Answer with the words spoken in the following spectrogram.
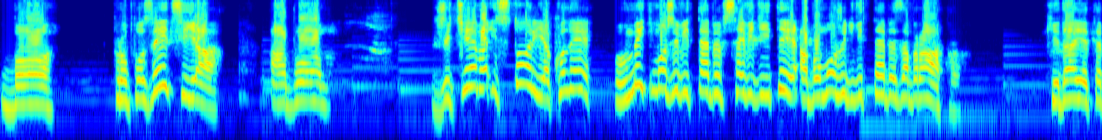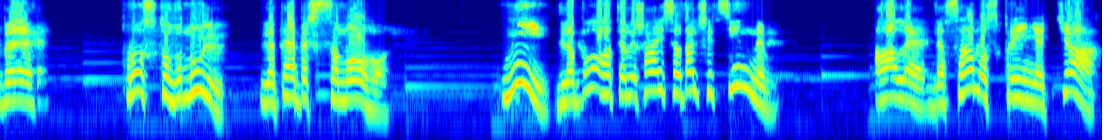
Бо пропозиція або життєва історія, коли вмить може від тебе все відійти, або можуть від тебе забрати, кидає тебе просто в нуль для тебе ж самого. Ні, для Бога ти лишаєшся далі цінним. Але для самосприйняття,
